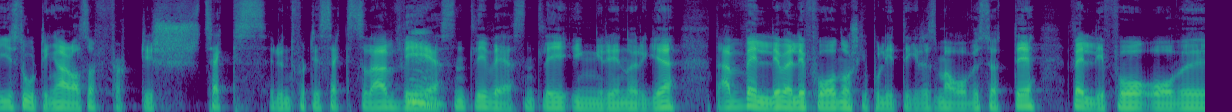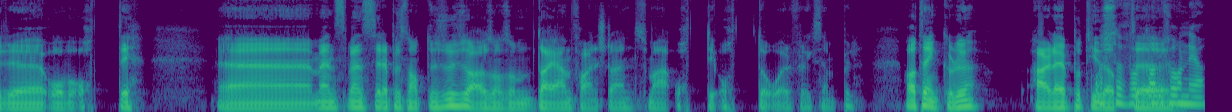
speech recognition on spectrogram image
I Stortinget er det altså 46, rundt 46, så det er vesentlig, vesentlig yngre i Norge. Det er veldig, veldig få norske politikere som er over 70, veldig få over, uh, over 80. Uh, mens, mens Representantenes hus er jo sånn som Dianne Feinstein, som er 88 år, f.eks. Hva tenker du? Er det på tide Også at fra eh, California.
